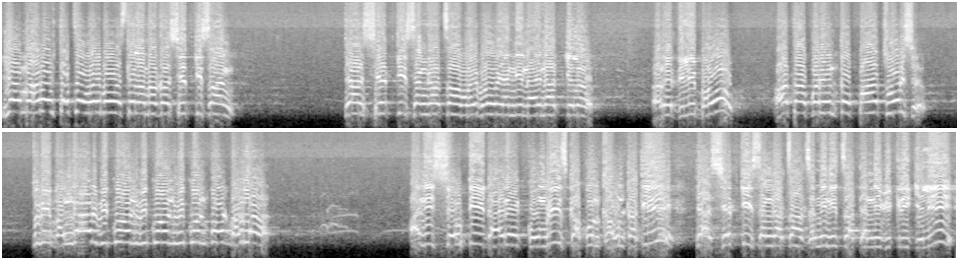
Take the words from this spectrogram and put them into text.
या महाराष्ट्राचा वैभव असलेला माझा शेतकी संघ. त्या शेतकी संघाचा वैभव यांनी नायनाट केलं. अरे दिलीप भाऊ आतापर्यंत पाच वर्ष तुम्ही भंगार विकून विकून विकून पोट भरलं. आणि शेवटी डायरेक्ट कोंबडीच कापून खाऊन टाकली. त्या शेतकी संघाचा जमिनीचा त्यांनी विक्री केली.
